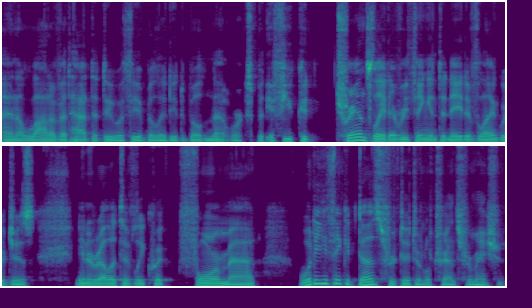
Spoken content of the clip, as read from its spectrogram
and a lot of it had to do with the ability to build networks. But if you could translate everything into native languages in a relatively quick format, what do you think it does for digital transformation?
